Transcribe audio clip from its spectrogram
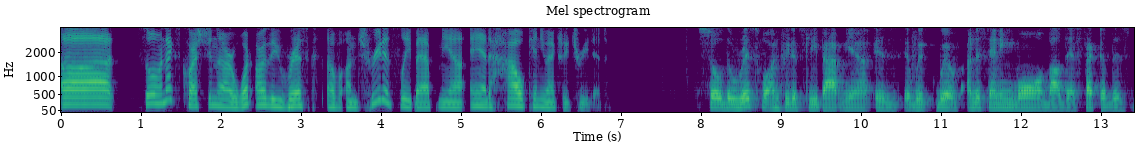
uh so our next question are what are the risks of untreated sleep apnea and how can you actually treat it? So the risk for untreated sleep apnea is eh, we, we're understanding more about the effect of this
